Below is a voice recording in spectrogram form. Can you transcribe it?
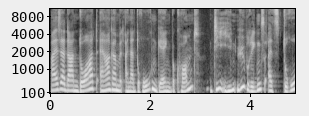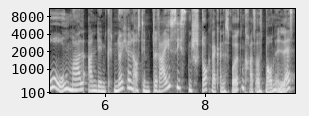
Als er dann dort Ärger mit einer Drogengang bekommt, die ihn übrigens als Drohung mal an den Knöcheln aus dem 30. Stockwerk eines Wolkenkratzers baumeln lässt,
